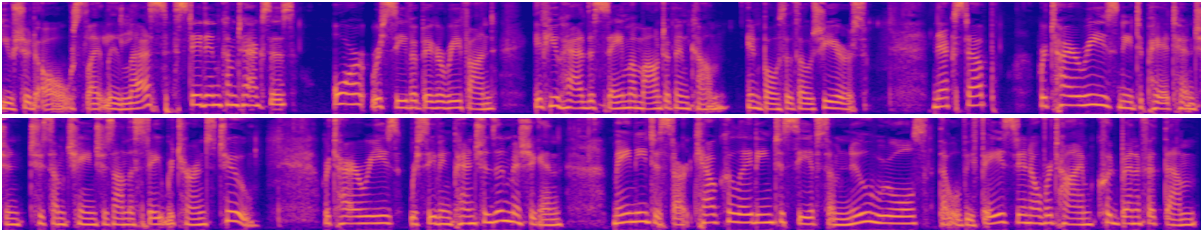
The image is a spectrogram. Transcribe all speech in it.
You should owe slightly less state income taxes or receive a bigger refund if you had the same amount of income in both of those years. Next up, retirees need to pay attention to some changes on the state returns too. Retirees receiving pensions in Michigan may need to start calculating to see if some new rules that will be phased in over time could benefit them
